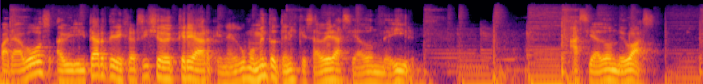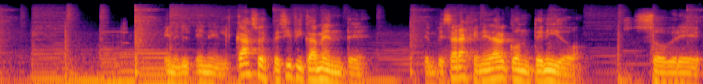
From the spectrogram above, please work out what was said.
Para vos habilitarte el ejercicio de crear, en algún momento tenés que saber hacia dónde ir, hacia dónde vas. En el, caso específicamente de empezar a generar contenido sobre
